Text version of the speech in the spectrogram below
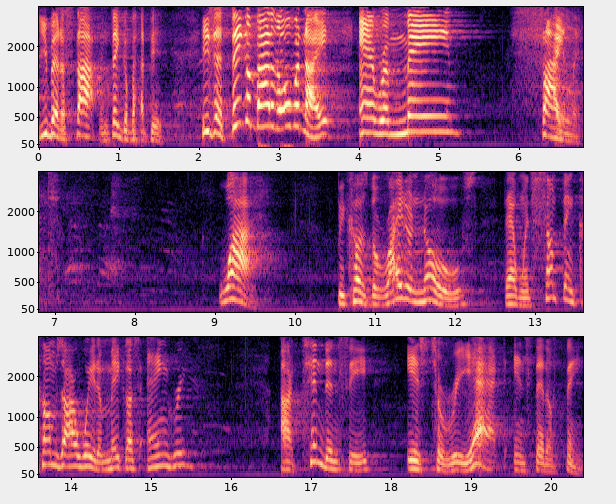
you better stop and think about this. He says, think about it overnight and remain silent. Why? Because the writer knows that when something comes our way to make us angry, our tendency is to react instead of think.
